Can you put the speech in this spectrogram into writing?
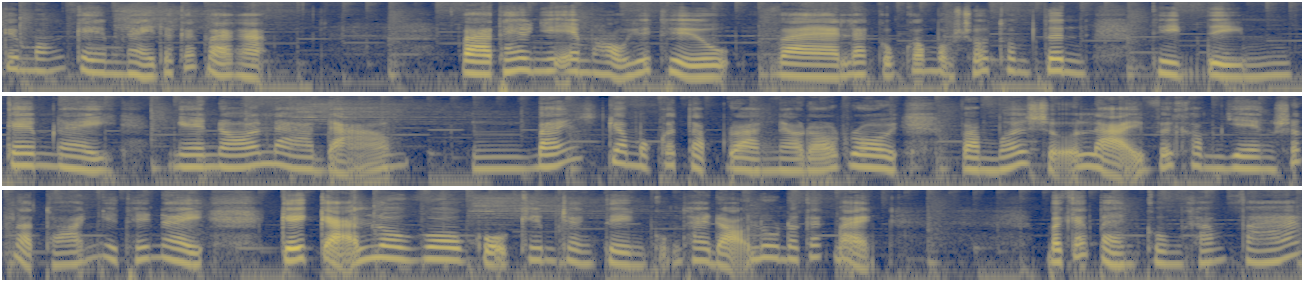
cái món kem này đó các bạn ạ. Và theo như em Hậu giới thiệu và là cũng có một số thông tin thì tiệm kem này nghe nói là đã ừ, bán cho một cái tập đoàn nào đó rồi và mới sửa lại với không gian rất là thoáng như thế này. Kể cả logo của kem Tràng Tiền cũng thay đổi luôn đó các bạn. Mời các bạn cùng khám phá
